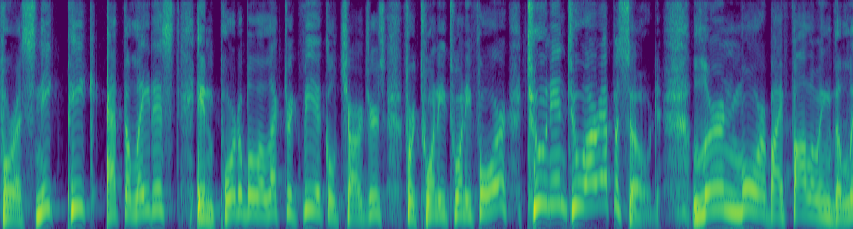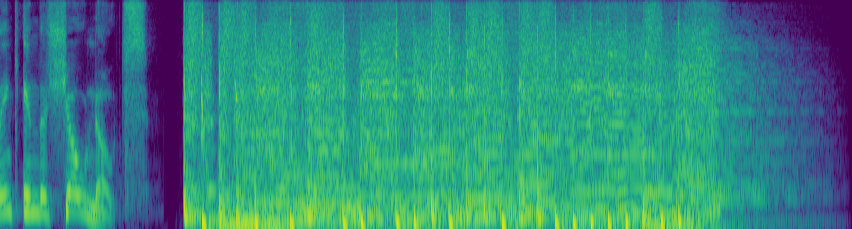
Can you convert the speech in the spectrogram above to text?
For a sneak peek at the latest in portable electric vehicle chargers for 2024, tune into our episode. Learn more by following the link in the show notes.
